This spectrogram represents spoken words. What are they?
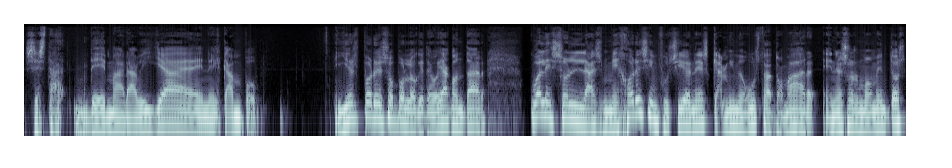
se está de maravilla en el campo. Y es por eso por lo que te voy a contar cuáles son las mejores infusiones que a mí me gusta tomar en esos momentos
